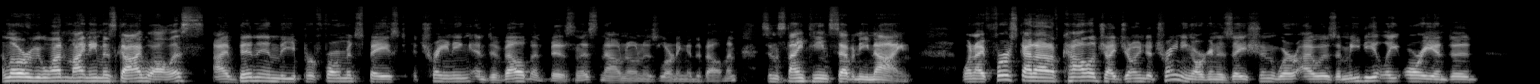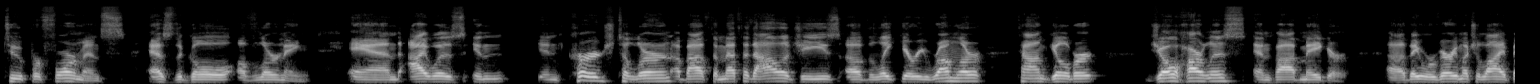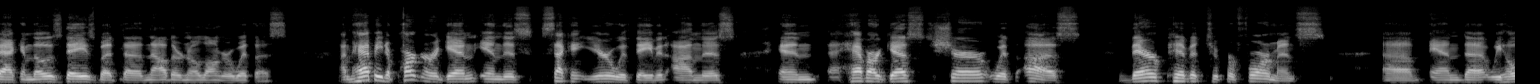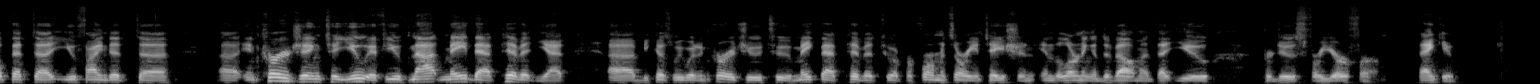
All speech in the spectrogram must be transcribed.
Hello, everyone. My name is Guy Wallace. I've been in the performance based training and development business, now known as learning and development, since 1979. When I first got out of college, I joined a training organization where I was immediately oriented to performance as the goal of learning. And I was in, encouraged to learn about the methodologies of the late Gary Rummler, Tom Gilbert, Joe Harless, and Bob Mager. Uh, they were very much alive back in those days, but uh, now they're no longer with us. I'm happy to partner again in this second year with David on this and have our guests share with us their pivot to performance. Uh, and uh, we hope that uh, you find it uh, encouraging to you if you've not made that pivot yet. because we would encourage you to make that pivot to a performance orientation in the learning and development that you produce for your firm. Thank you.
